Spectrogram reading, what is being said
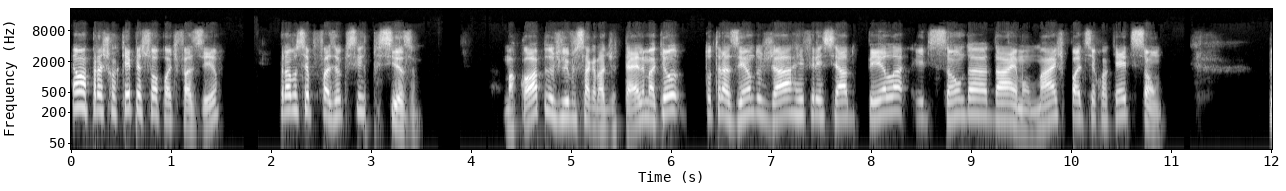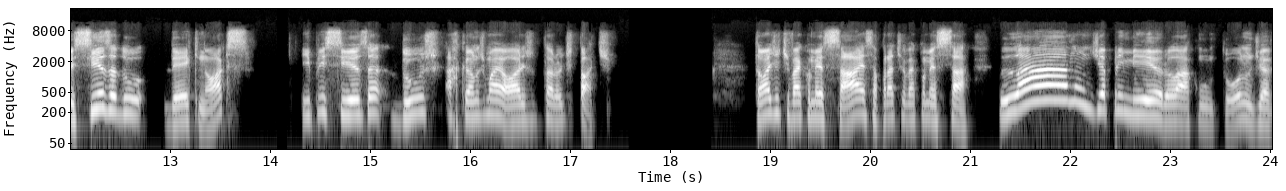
É uma prática que qualquer pessoa pode fazer, para você fazer o que você precisa. Uma cópia dos livros sagrados de Telema, que eu estou trazendo já referenciado pela edição da Diamond, mas pode ser qualquer edição. Precisa do The Equinox, e precisa dos arcanos maiores do tarot de Tote. Então a gente vai começar, essa prática vai começar lá no dia primeiro, lá com o tolo, no dia,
